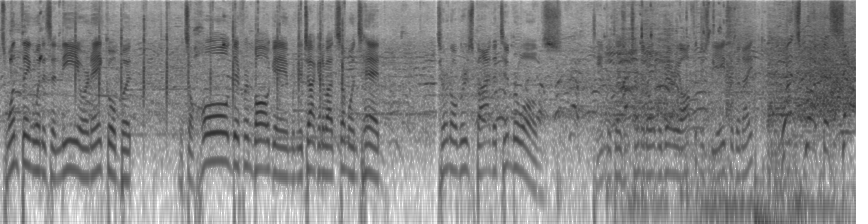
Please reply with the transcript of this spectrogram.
It's one thing when it's a knee or an ankle, but it's a whole different ball game when you're talking about someone's head. Turnovers by the Timberwolves. Team that doesn't turn it over very often, just the eighth of the night. Westbrook, the second.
